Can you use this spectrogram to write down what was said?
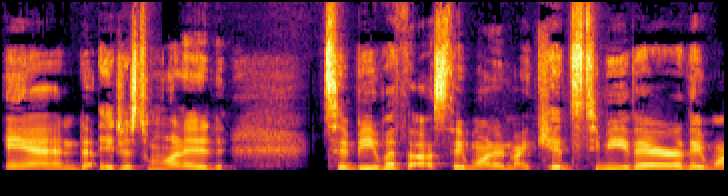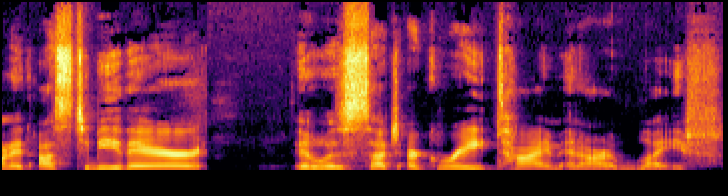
And they just wanted to be with us. They wanted my kids to be there. They wanted us to be there. It was such a great time in our life.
